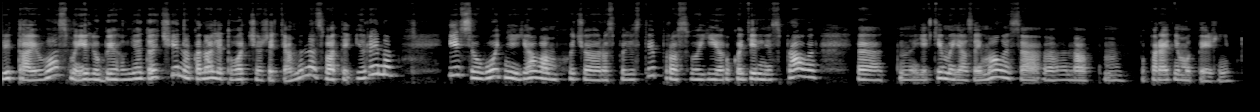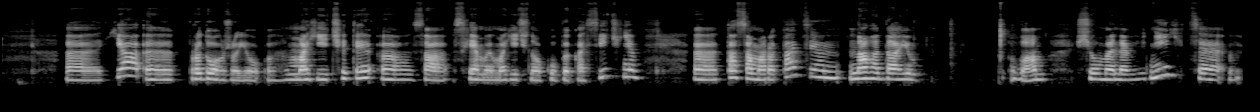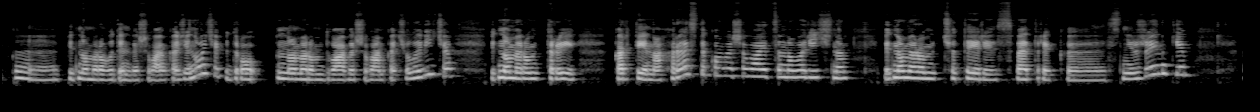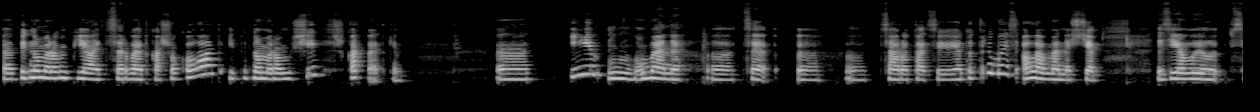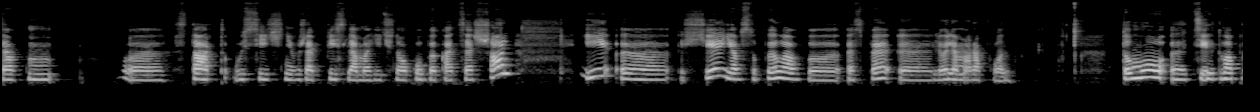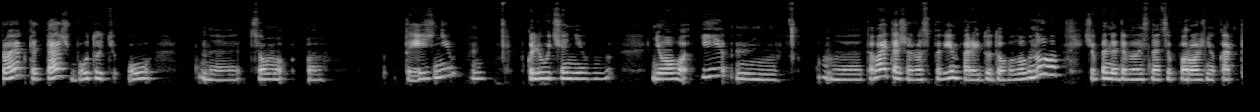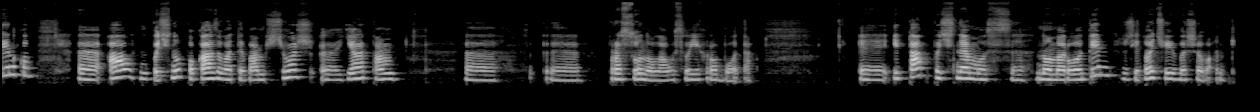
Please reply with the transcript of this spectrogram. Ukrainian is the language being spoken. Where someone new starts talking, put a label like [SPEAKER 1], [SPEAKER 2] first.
[SPEAKER 1] Вітаю вас, мої любі глядачі на каналі Творче життя. Мене звати Ірина, і сьогодні я вам хочу розповісти про свої рукодільні справи, е, якими я займалася е, на попередньому тижні. Е, Я продовжую магічити за схемою магічного кубика січня. Та сама ротація, нагадаю вам що в мене в ній це е, під номером 1 вишиванка жіноча, під номером 2 вишиванка чоловіча, під номером 3 картина хрестиком вишивається новорічна, під номером 4 светрик е, сніжинки, е, під номером 5 серветка шоколад і під номером 6 шкарпетки. І у мене це. Е, ця ротація я дотримуюсь, але в мене ще з'явився е, старт у січні вже після магічного кубика це шаль. І е, ще я вступила в СП Льоля Марафон. Тому ці два проекти теж будуть у цьому тижні включені в нього. І м, давайте ж розповім, перейду до головного, щоб ви не дивились на цю порожню картинку. Е, А почну показувати вам, що ж е, я там е, е, просунула у своїх роботах. Е, І так почнемо з номеру 1 жіночої вишиванки.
